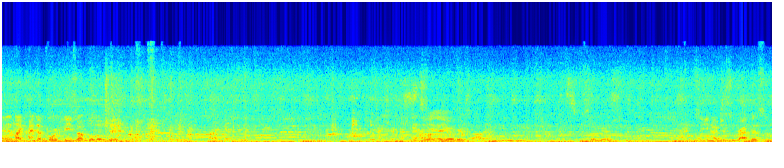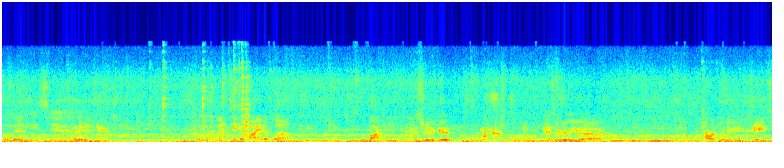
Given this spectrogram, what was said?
And then like kind of pork these up a little bit. I love the yogurt sauce. It's So good. Alright, so you know, just grab this a little bit, put it in here, and then take a bite of the souvlakia. It's really good. It has a really uh, charcoaly taste.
